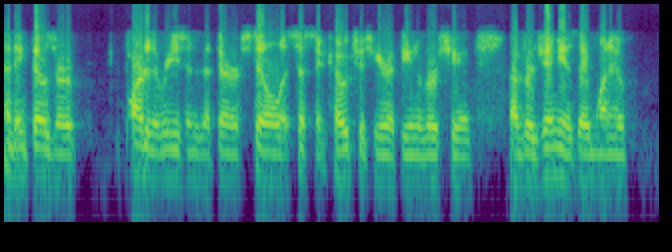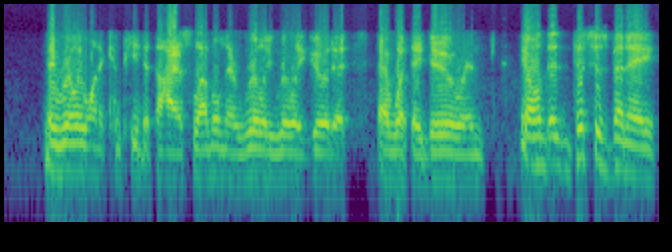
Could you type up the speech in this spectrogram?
I think those are part of the reasons that they're still assistant coaches here at the University of, of Virginia is they want to they really want to compete at the highest level, and they're really really good at at what they do, and you know, this has been a,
